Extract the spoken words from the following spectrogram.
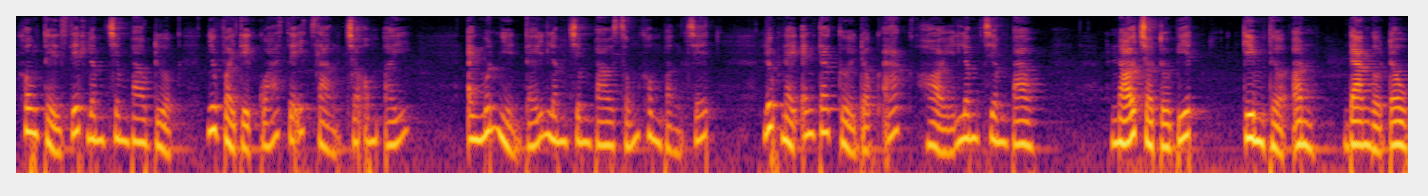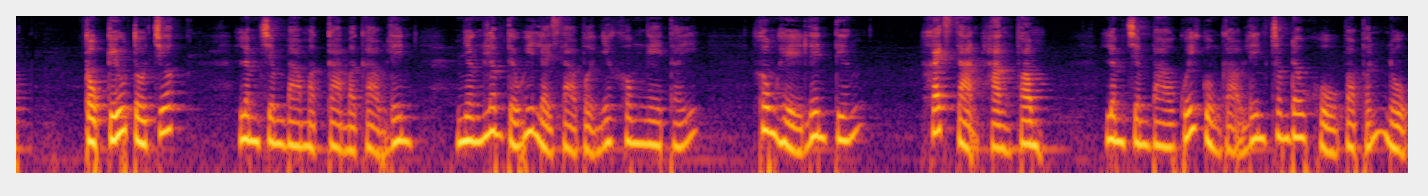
Không thể giết Lâm Chiêm Bao được, như vậy thì quá dễ dàng cho ông ấy. Anh muốn nhìn thấy Lâm Chiêm Bao sống không bằng chết. Lúc này anh ta cười độc ác hỏi Lâm Chiêm Bao. Nói cho tôi biết, Kim Thừa Ân đang ở đâu? Cậu cứu tôi trước. Lâm Chiêm Bao mặc cả mà gào lên. Nhưng Lâm Tiểu Huy lại giả vờ như không nghe thấy. Không hề lên tiếng. Khách sạn Hàng Phong. Lâm Chiêm Bao cuối cùng gào lên trong đau khổ và phấn nộ.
